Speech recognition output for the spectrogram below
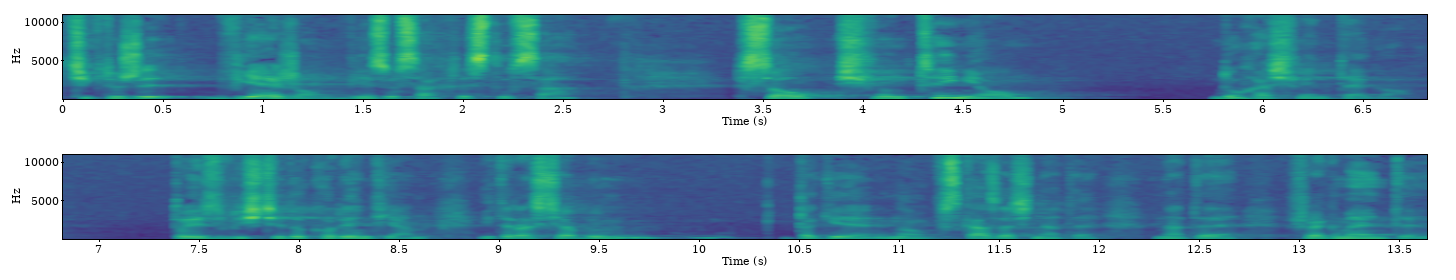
ci, którzy wierzą w Jezusa Chrystusa, są świątynią Ducha Świętego. To jest w liście do Koryntian. I teraz chciałbym takie no, wskazać na te, na te fragmenty.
